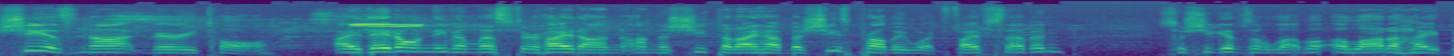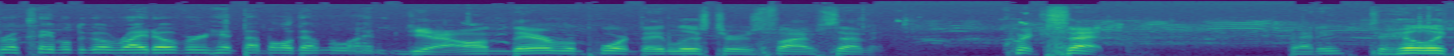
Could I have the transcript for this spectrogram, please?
she is not very tall. I, they don't even list her height on, on the sheet that I have, but she's probably what five seven. So she gives a lot, a lot of height. Brooks able to go right over and hit that ball down the line. Yeah, on their report, they list her as five seven. Quick set. Betty to Hilley.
